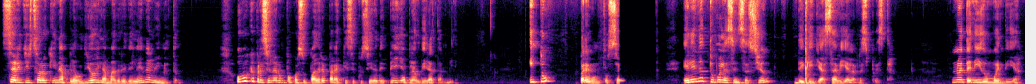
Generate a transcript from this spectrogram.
Sergi Sorokin aplaudió y la madre de Elena lo imitó. Hubo que presionar un poco a su padre para que se pusiera de pie y aplaudiera también. ¿Y tú? preguntó Sergi. Elena tuvo la sensación de que ya sabía la respuesta. No he tenido un buen día.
